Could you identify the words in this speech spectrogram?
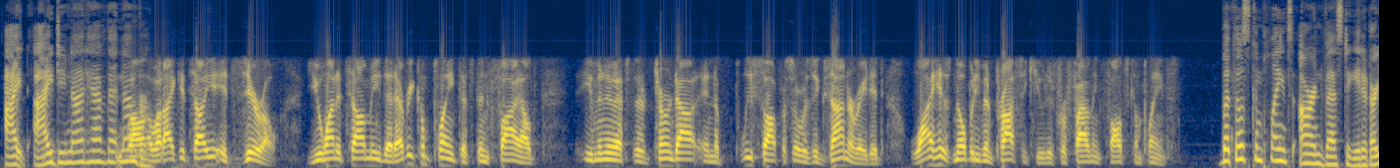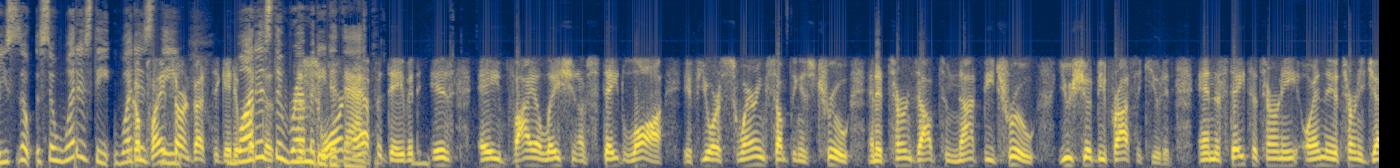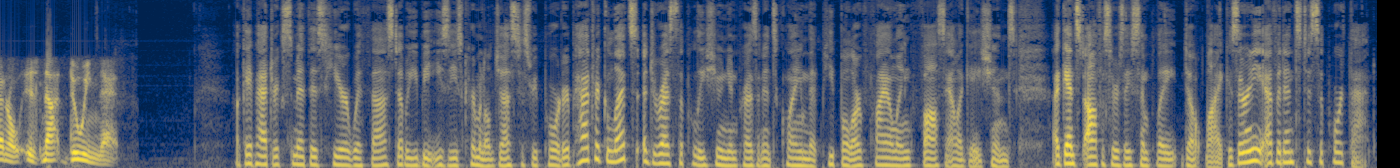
I, I do not have that number. Well, what I can tell you, it's zero. You want to tell me that every complaint that's been filed, even if it turned out and the police officer was exonerated, why has nobody been prosecuted for filing false complaints? But those complaints are investigated. Are you so? So what is the what the is complaints the are investigated? What is the, the remedy the to that? affidavit is a violation of state law. If you are swearing something is true and it turns out to not be true, you should be prosecuted. And the state's attorney or the attorney general is not doing that. Okay, Patrick Smith is here with us, WBEZ's criminal justice reporter. Patrick, let's address the police union president's claim that people are filing false allegations against officers they simply don't like. Is there any evidence to support that?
